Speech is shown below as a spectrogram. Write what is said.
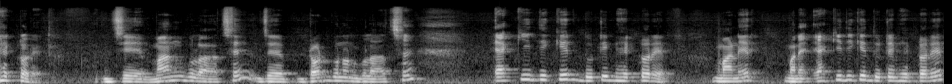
ভেক্টরের যে মানগুলো আছে, যে ডট গুণনগুলো আছে, একই দিকের দুটি ভেক্টরের মানের মানে একই দিকের দুটি ভেক্টরের,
